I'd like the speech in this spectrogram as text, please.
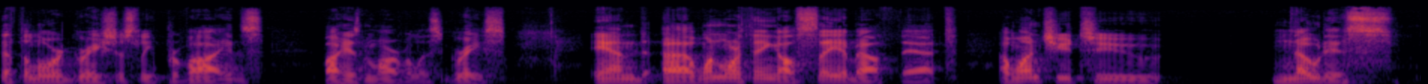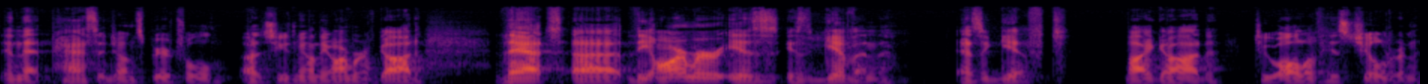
that the Lord graciously provides by his marvelous grace. And uh, one more thing I'll say about that I want you to notice in that passage on spiritual, uh, excuse me, on the armor of God that uh, the armor is, is given as a gift by God to all of his children.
